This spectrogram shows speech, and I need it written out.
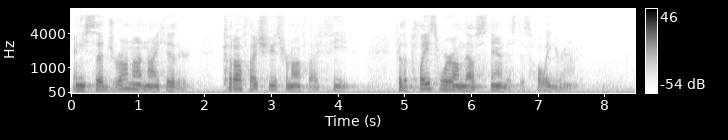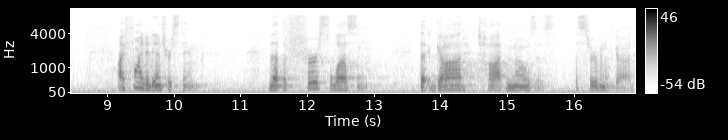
And he said, Draw not nigh hither. Put off thy shoes from off thy feet. For the place whereon thou standest is holy ground. I find it interesting that the first lesson that God taught Moses, the servant of God,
